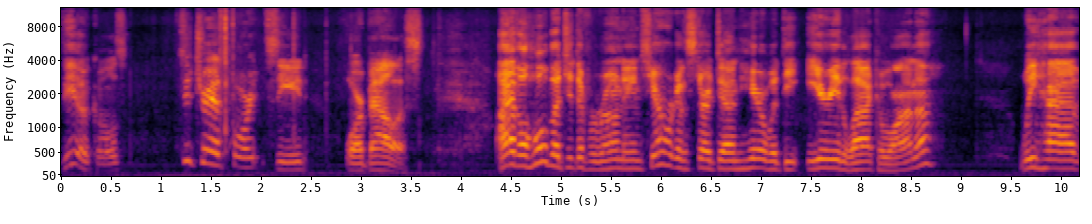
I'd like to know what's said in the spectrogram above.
vehicles to transport seed or ballast. I have a whole bunch of different row names here. We're going to start down here with the Erie Lackawanna. We have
